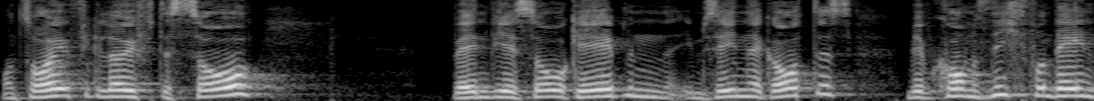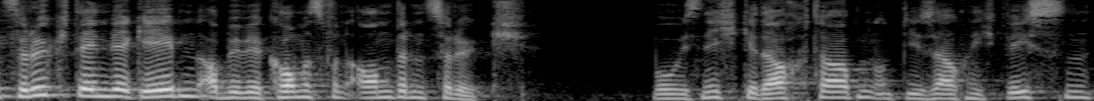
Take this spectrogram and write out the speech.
Und so häufig läuft es so, wenn wir so geben im Sinne Gottes, wir bekommen es nicht von denen zurück, den wir geben, aber wir bekommen es von anderen zurück, wo wir es nicht gedacht haben und die es auch nicht wissen.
